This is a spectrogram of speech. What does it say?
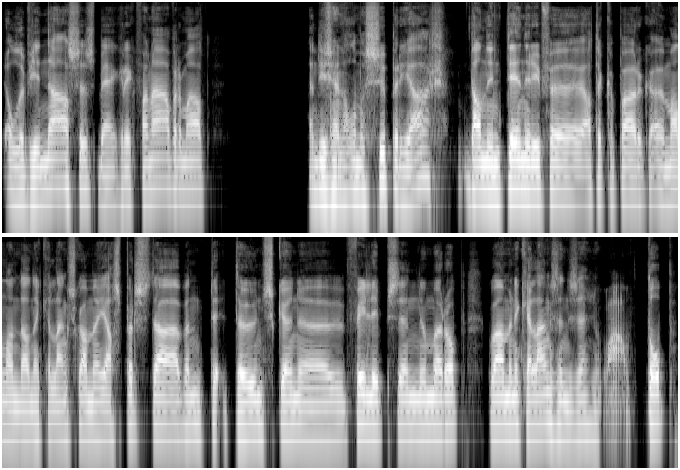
Olivier Nasus, bij Greg van Avermaat. En die zijn allemaal superjaar. Dan in Tenerife had ik een paar mannen dan keer langs kwamen. Jasper Stuiven, Te- Teunsken, Philips en noem maar op. Kwamen een keer langs en die zeiden, wauw, top.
